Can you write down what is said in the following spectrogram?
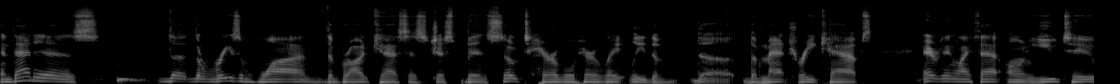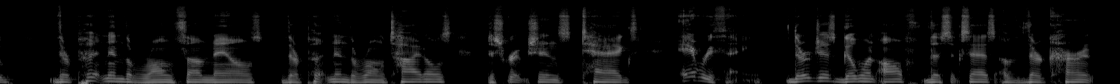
And that is the the reason why the broadcast has just been so terrible here lately. The the the match recaps, everything like that on YouTube. They're putting in the wrong thumbnails. They're putting in the wrong titles, descriptions, tags, everything. They're just going off the success of their current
